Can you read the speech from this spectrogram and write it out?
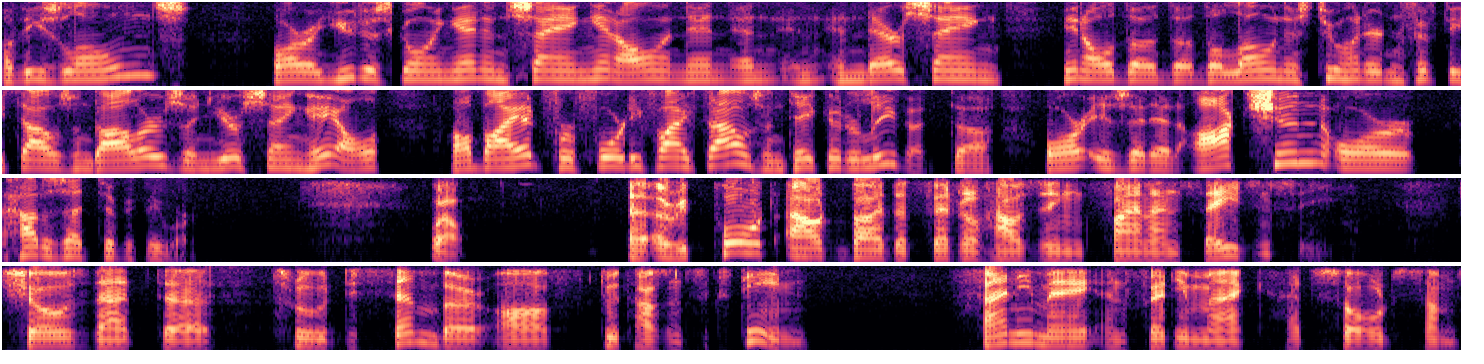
of these loans? Or are you just going in and saying, you know, and and, and, and they're saying, you know, the, the, the loan is two hundred and fifty thousand dollars, and you're saying, hey, I'll I'll buy it for forty five thousand, take it or leave it, uh, or is it at auction, or how does that typically work? Well, a report out by the Federal Housing Finance Agency shows that uh, through December of 2016, Fannie Mae and Freddie Mac had sold some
